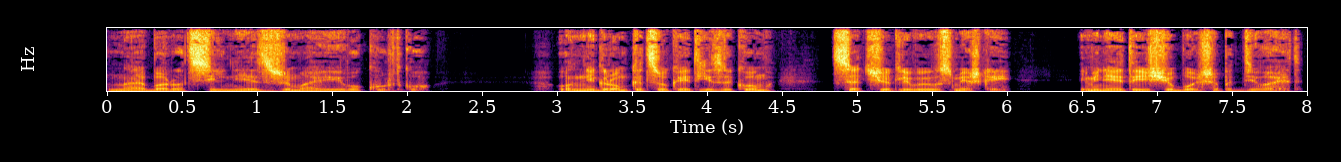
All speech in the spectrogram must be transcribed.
наоборот, сильнее сжимаю его куртку. Он негромко цокает языком с отчетливой усмешкой, и меня это еще больше поддевает.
